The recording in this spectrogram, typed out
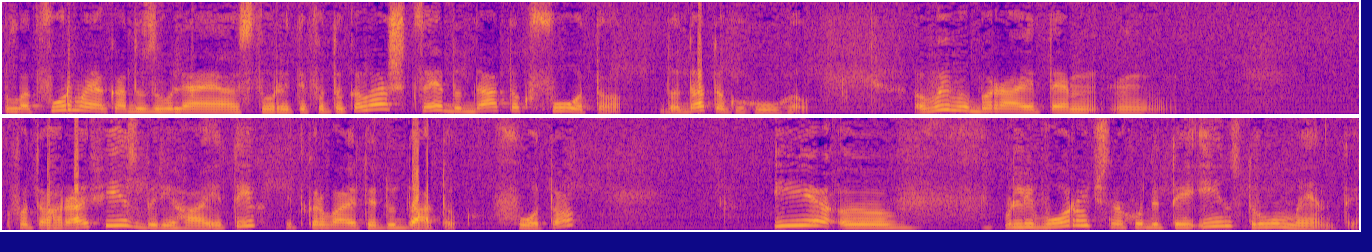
платформа, яка дозволяє створити фотоколаж, це додаток фото, додаток Google. Ви вибираєте фотографії, зберігаєте їх, відкриваєте додаток фото і е, ліворуч знаходите інструменти.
